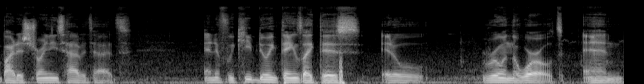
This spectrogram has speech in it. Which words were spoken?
by destroying these habitats. And if we keep doing things like this, it'll ruin the world and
